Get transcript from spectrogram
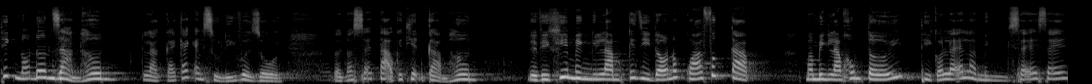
thích nó đơn giản hơn là cái cách em xử lý vừa rồi và nó sẽ tạo cái thiện cảm hơn. Bởi vì khi mình làm cái gì đó nó quá phức tạp mà mình làm không tới thì có lẽ là mình sẽ sẽ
